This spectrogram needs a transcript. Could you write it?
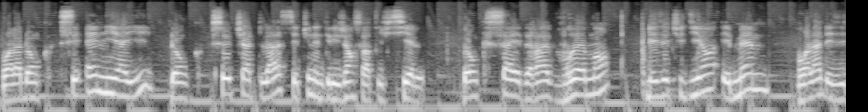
Voilà, donc c'est un IAI. Donc, ce chat-là, c'est une intelligence artificielle. Donc, ça aidera vraiment des étudiants et même voilà, des,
